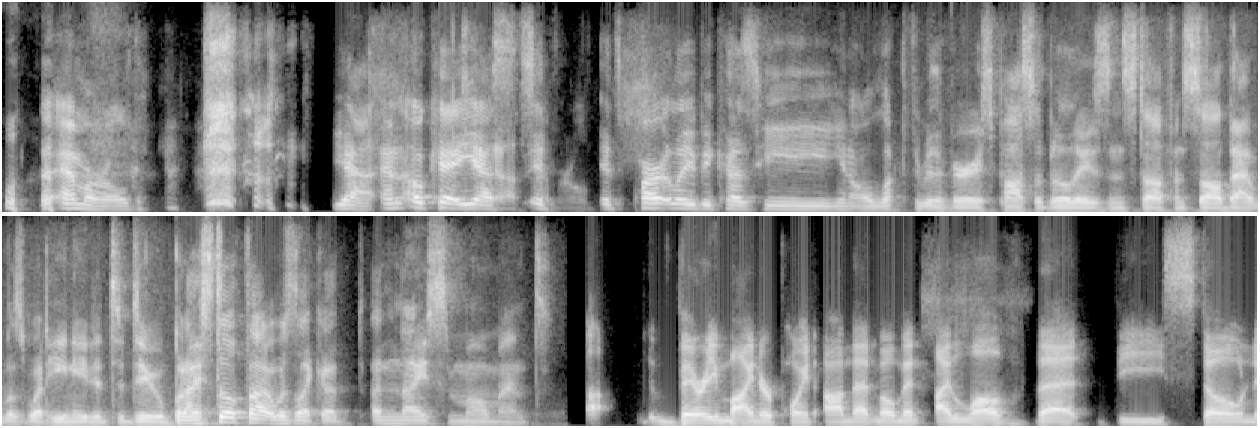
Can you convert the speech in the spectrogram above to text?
the emerald. Yeah, and okay, yes, Chaos it, Emerald. It's partly because he, you know, looked through the various possibilities and stuff and saw that was what he needed to do. But I still thought it was like a, a nice moment. Uh, very minor point on that moment. I love that the stone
